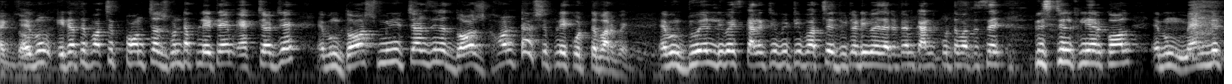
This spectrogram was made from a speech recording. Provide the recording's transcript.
একদম। এবং এটাতে পাচ্ছে পঞ্চাশ ঘণ্টা প্লে টাইম এক চার্জে এবং দশ মিনিট চার্জ দিলে দশ ঘণ্টা সে প্লে করতে পারবে। এবং ডুয়েল ডিভাইস কানেক্টিভিটি পাচ্ছে দুইটা ডিভাইস এট টাইম কানেক্ট করতে পারতেছে। ক্রিস্টাল ক্লিয়ার কল এবং ম্যাগনেট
